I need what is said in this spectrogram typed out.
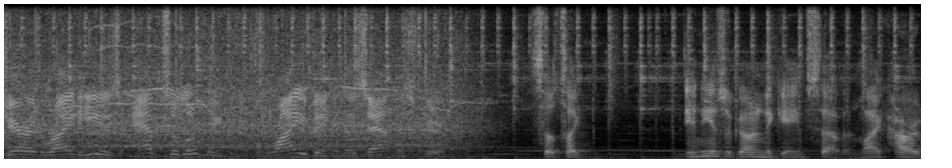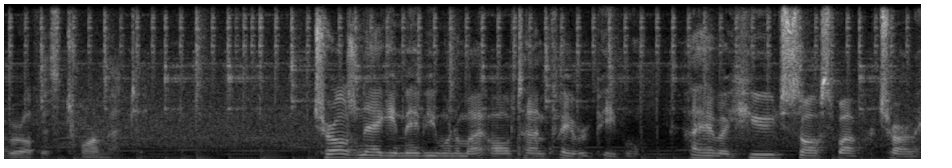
Jaret Wright. He is absolutely thriving in this atmosphere. So it's like Indians are going into game seven. Mike Hargrove is tormented. Charles Nagy may be one of my all-time favorite people. I have a huge soft spot for Charlie.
